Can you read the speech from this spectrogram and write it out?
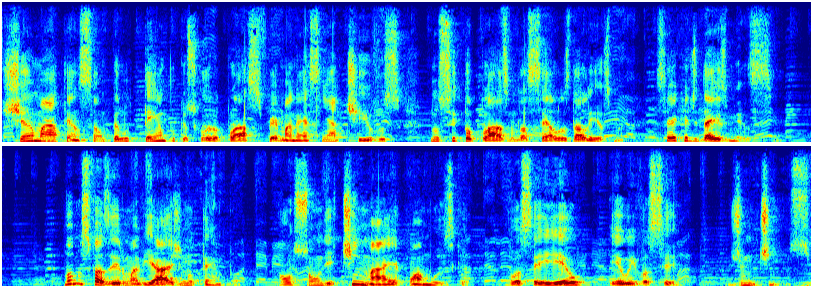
chama a atenção pelo tempo que os cloroplastos permanecem ativos no citoplasma das células da lesma, cerca de 10 meses. Vamos fazer uma viagem no tempo, ao som de Tim Maia com a música Você e Eu, Eu e Você, juntinhos.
